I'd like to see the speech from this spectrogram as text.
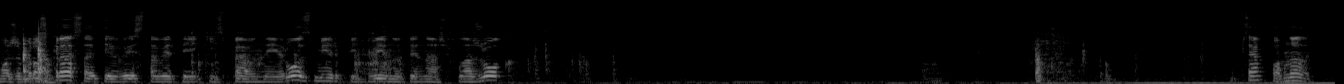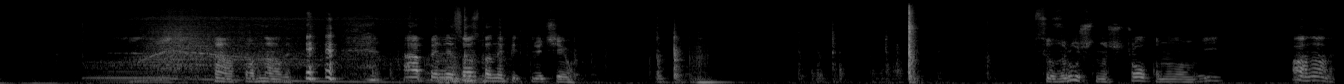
Можемо розкреслити, виставити якийсь певний розмір, підвинути наш флажок. Все, погнали. А, погнали. А пилесос то не підключив. Все зручно, щолкнуло і погнали.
